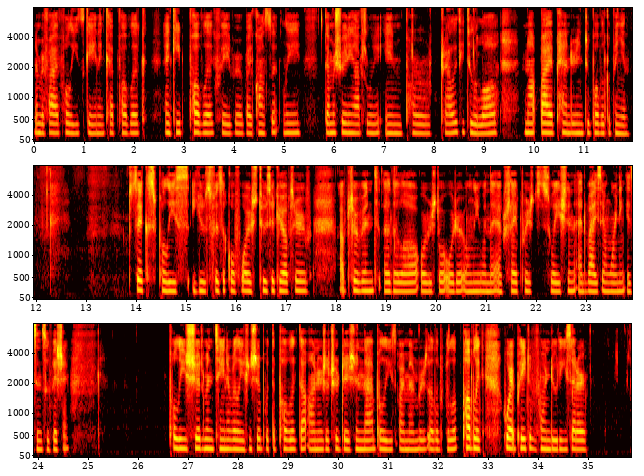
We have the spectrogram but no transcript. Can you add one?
Number five, police gain and keep public and keep public favor by constantly demonstrating absolute impartiality to the law, not by pandering to public opinion. Six, police use physical force to secure observe, observance of the law or restore order only when the exercise persuasion, advice, and warning is insufficient. Police should maintain a relationship with the public that honors a tradition that police are members of the public who are paid to perform duties that are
